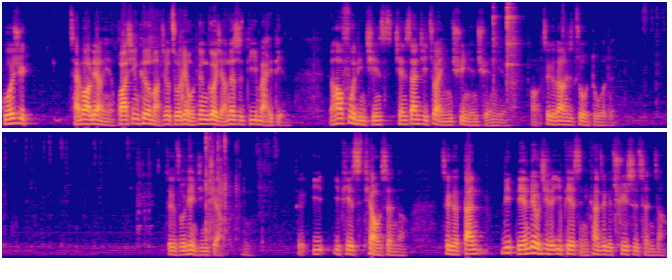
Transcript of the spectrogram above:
国巨。财报亮眼，华新科嘛，就昨天我跟各位讲，那是低买点。然后富鼎前前三季赚赢去年全年，哦，这个当然是做多的。这个昨天已经讲，嗯，这个 E EPS 跳升了，这个单连六季的 EPS，你看这个趋势成长，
